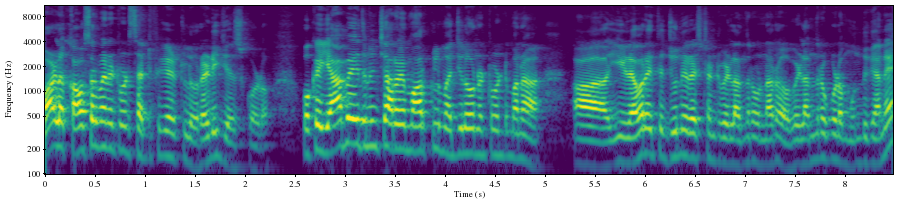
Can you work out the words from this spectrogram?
వాళ్ళకి అవసరమైనటువంటి సర్టిఫికేట్లు రెడీ చేసుకోవడం. ఒక యాభై ఐదు నుంచి అరవై మార్కుల మధ్యలో ఉన్నటువంటి మన వీళ్ళు ఎవరైతే జూనియర్ అసిస్టెంట్ వీళ్ళందరూ ఉన్నారో వీళ్ళందరూ కూడా ముందుగానే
